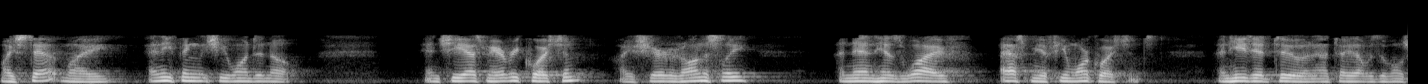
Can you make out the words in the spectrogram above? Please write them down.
my step, my anything that she wanted to know, and she asked me every question. I shared it honestly, and then his wife asked me a few more questions, and he did too. And I tell you, that was the most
